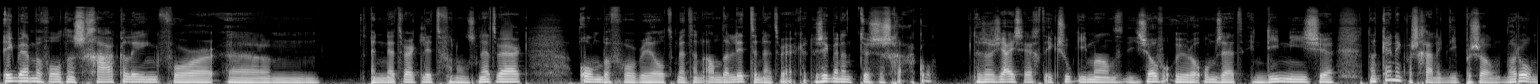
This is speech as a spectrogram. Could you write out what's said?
Ik ben bijvoorbeeld een schakeling voor um, een netwerklid van ons netwerk om bijvoorbeeld met een ander lid te netwerken. Dus ik ben een tussenschakel. Dus als jij zegt, ik zoek iemand die zoveel euro omzet in die niche, dan ken ik waarschijnlijk die persoon. Waarom?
